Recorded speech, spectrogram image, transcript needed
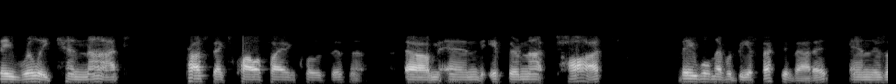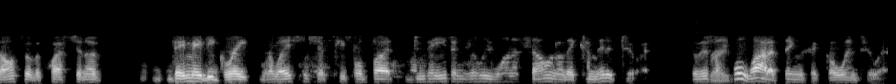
they really cannot prospect, qualify, and close business. Um, and if they're not taught, they will never be effective at it. And there's also the question of they may be great relationship people, but do they even really want to sell and are they committed to it? So there's Right. a whole lot of things that go into it.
